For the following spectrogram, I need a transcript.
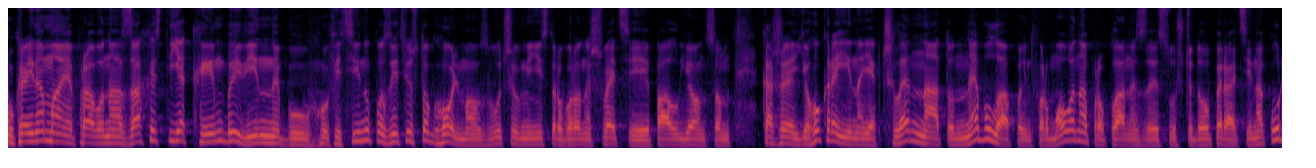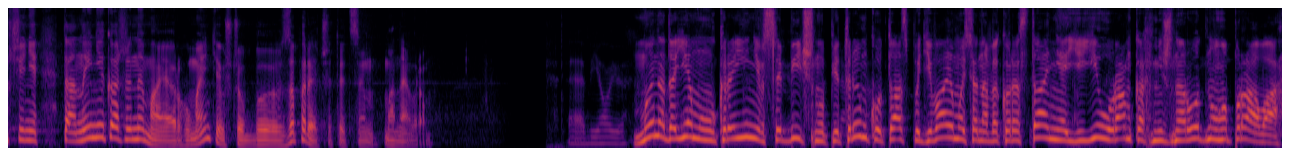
Україна має право на захист, яким би він не був. Офіційну позицію Стокгольма озвучив міністр оборони Швеції Пал Йонсон. каже, його країна, як член НАТО, не була поінформована про плани ЗСУ щодо операції на Курщині. Та нині каже, немає аргументів, щоб заперечити цим маневрам. Ми надаємо Україні всебічну підтримку та сподіваємося на використання її у рамках міжнародного права.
